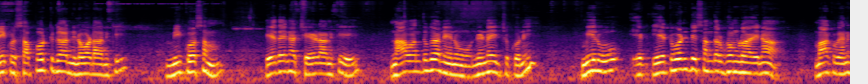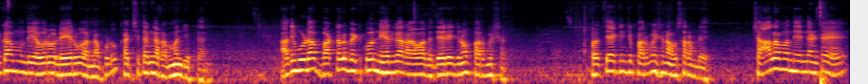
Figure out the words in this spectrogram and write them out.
మీకు సపోర్ట్గా నిలవడానికి మీకోసం ఏదైనా చేయడానికి నా వంతుగా నేను నిర్ణయించుకొని మీరు ఎటువంటి సందర్భంలో అయినా మాకు వెనక ముందు ఎవరూ లేరు అన్నప్పుడు ఖచ్చితంగా రమ్మని చెప్పాను. అది కూడా బట్టలు పెట్టుకొని నేరుగా రావాలి. దేర్ ఇస్ నో పర్మిషన్ ప్రత్యేకించి పర్మిషన్ అవసరం లేదు. చాలామంది ఏంటంటే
